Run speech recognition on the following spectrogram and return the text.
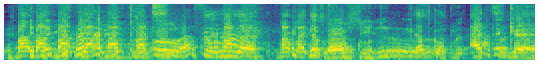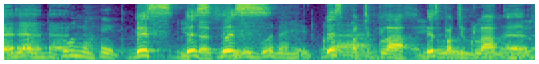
but but but but but but, Oh, but, uh, but, but just to conclude, just to conclude, I That's think uh, uh, uh, this this this see. We've gone ahead. this particular We shall see. this particular uh, uh, ones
